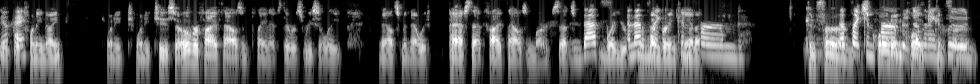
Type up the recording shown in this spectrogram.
okay. April 29th. 2022. So over 5,000 planets. There was recently announcement. Now we've passed that 5,000 mark. So that's, that's what you're and that's remembering, like confirmed. Hannah. Confirmed. That's like confirmed. Quote, unquote, it doesn't confirmed. include.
